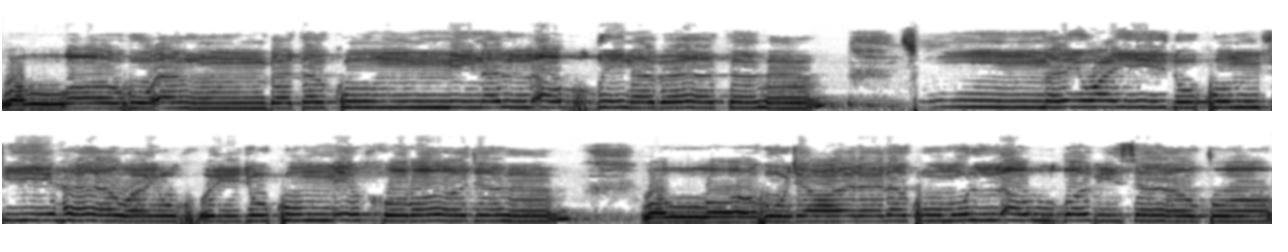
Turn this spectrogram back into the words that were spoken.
والله أنبتكم من الأرض نباتا ثم يعيدكم فيها ويخرجكم إخراجا والله جعل لكم الأرض بساطا.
